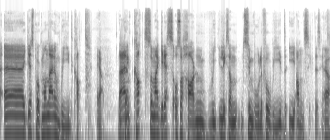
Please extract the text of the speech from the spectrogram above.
uh, gress-pokémon er en weed-katt. Ja. Det er en katt som er gress, og så har den liksom, symbolet for weed i ansiktet sitt. Ja.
